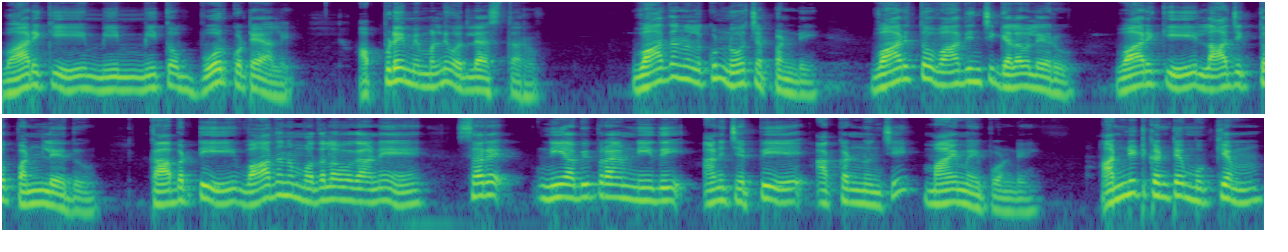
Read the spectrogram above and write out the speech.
వారికి మీ మీతో బోర్ కొట్టేయాలి. అప్పుడే మిమ్మల్ని వదిలేస్తారు. వాదనలకు నో చెప్పండి. వారితో వాదించి గెలవలేరు. వారికి లాజిక్తో పని లేదు. కాబట్టి వాదన మొదలవగానే సరే నీ అభిప్రాయం నీది అని చెప్పి అక్కడి నుంచి మాయమైపోండి. అన్నిటికంటే ముఖ్యం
